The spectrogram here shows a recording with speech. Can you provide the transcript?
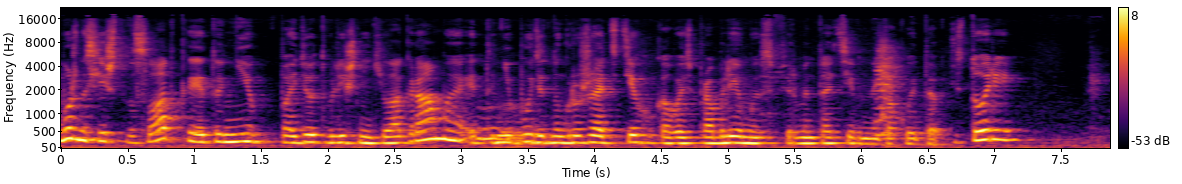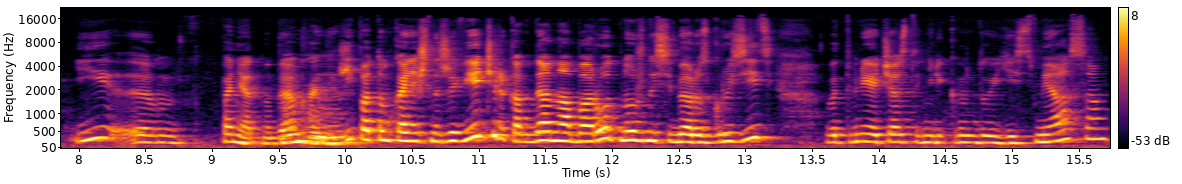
можно съесть что-то сладкое, это не пойдет в лишние килограммы, это не будет нагружать тех, у кого есть проблемы с ферментативной какой-то историей. И эм, Понятно, да? Ну, конечно. И потом, конечно же, вечер, когда наоборот нужно себя разгрузить. В этом я часто не рекомендую есть мясо,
